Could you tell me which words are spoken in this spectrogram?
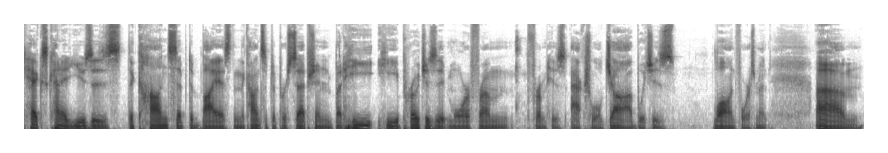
Kex kind of uses the concept of bias and the concept of perception, but he he approaches it more from from his actual job, which is law enforcement. Um,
